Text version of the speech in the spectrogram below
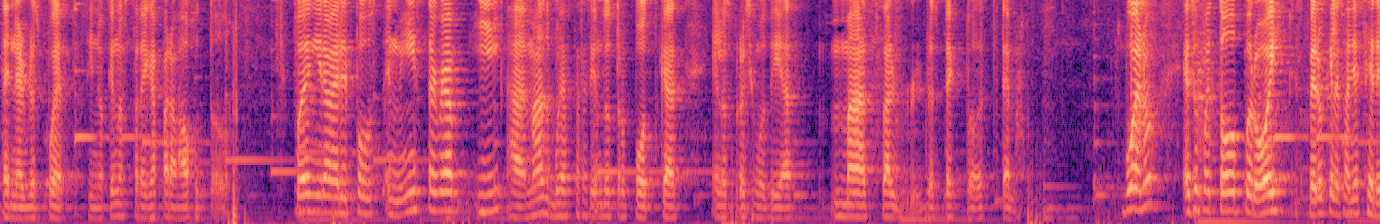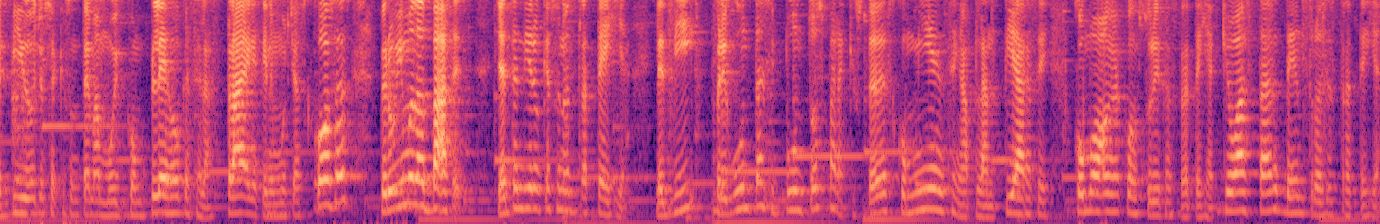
tener respuestas, sino que nos traiga para abajo todo. Pueden ir a ver el post en mi Instagram y además voy a estar haciendo otro podcast en los próximos días más al respecto de este tema. Bueno, eso fue todo por hoy. Espero que les haya servido. Yo sé que es un tema muy complejo, que se las trae, que tiene muchas cosas, pero vimos las bases. Ya entendieron que es una estrategia. Les di preguntas y puntos para que ustedes comiencen a plantearse cómo van a construir esa estrategia, qué va a estar dentro de esa estrategia,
